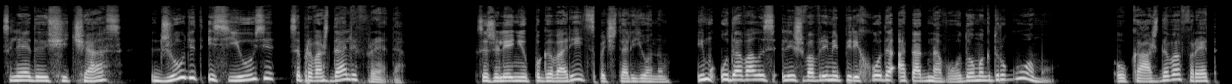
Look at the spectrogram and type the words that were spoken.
Следующий час Джудит и Сьюзи сопровождали Фреда. К сожалению, поговорить с почтальоном им удавалось лишь во время перехода от одного дома к другому. У каждого Фред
